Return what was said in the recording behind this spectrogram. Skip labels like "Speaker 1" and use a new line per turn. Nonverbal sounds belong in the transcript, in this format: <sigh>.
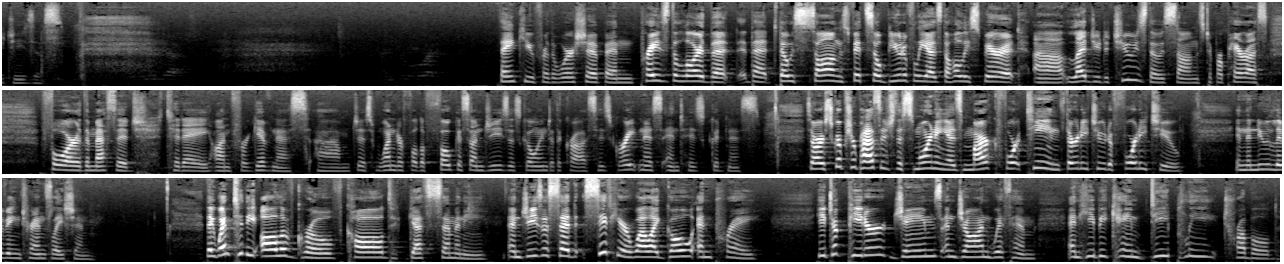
you, Jesus. Thank you for the worship and praise the Lord that, that those songs fit so beautifully as the Holy Spirit uh, led you to choose those songs to prepare us for the message today on forgiveness. Um, just wonderful to focus on Jesus going to the cross, his greatness and his goodness. So, our scripture passage this morning is Mark 14 32 to 42 in the New Living Translation. They went to the olive grove called Gethsemane, and Jesus said, Sit here while I go and pray. He took Peter, James, and John with him, and he became deeply troubled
